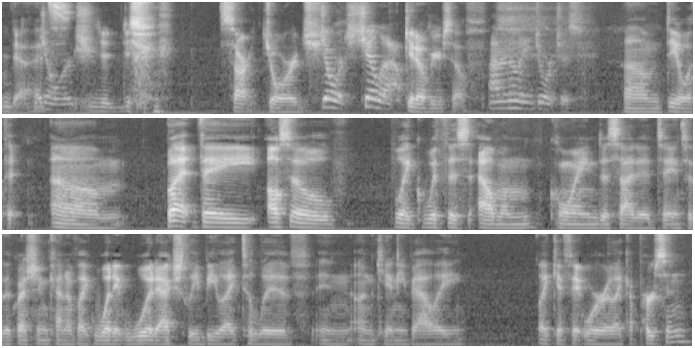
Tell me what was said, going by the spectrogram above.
Yeah. It's, George. you- sorry, George. George, chill out. Get over yourself. I don't know any Georges. Um, deal with it. Um, but they also like with this album, Coin decided to answer the question kind of like what it would actually be like to live in Uncanny Valley, like if it were like a person,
